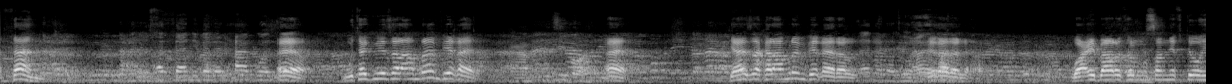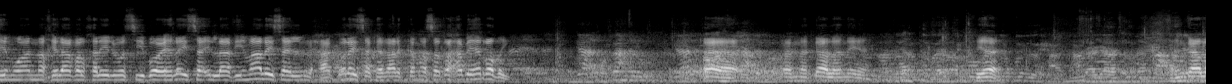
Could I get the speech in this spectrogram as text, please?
الثاني. الثاني بالإلحاق والزائد إيه. وتجويز الأمرين في غيره. إيه. جاز لك الأمرين في غير ال... في غير الإلحاق. وعبارة المصنف توهم أن خلاف الخليل والسيبويه ليس إلا فيما ليس للإلحاق وليس كذلك كما صرح به الرضي. آه أنه قال هنا فيها أن قال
